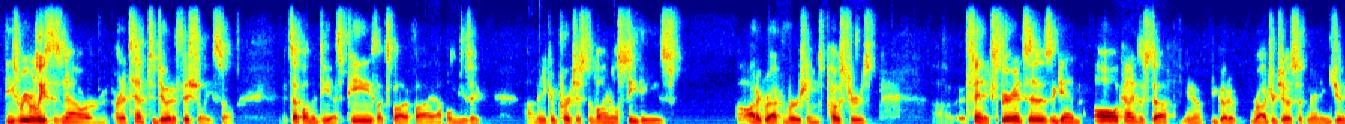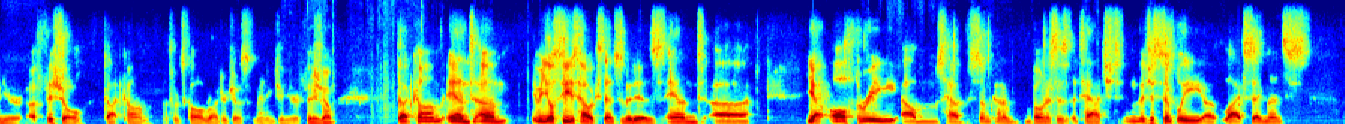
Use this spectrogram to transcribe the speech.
these re-releases now are, are an attempt to do it officially. So it's up on the DSPs like Spotify, Apple Music. Um, then you can purchase the vinyl CDs, autographed versions, posters, uh, fan experiences. Again, all kinds of stuff. You know, if you go to Roger Joseph Manning Jr. official.com. That's what it's called, Roger Joseph Manning Jr. There official dot com and um, I mean you'll see just how extensive it is and uh, yeah all three albums have some kind of bonuses attached and they're just simply uh, live segments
